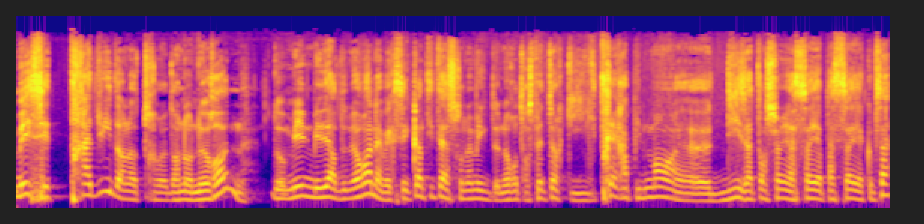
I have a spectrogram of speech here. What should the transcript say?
mais c'est traduit dans, notre, dans nos neurones, nos 1000 milliards de neurones, avec ces quantités astronomiques de neurotransmetteurs qui très rapidement euh, disent attention, il y a ça, il n'y a pas ça, il y a comme ça.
